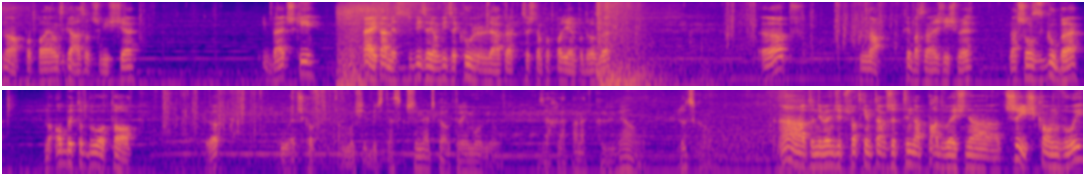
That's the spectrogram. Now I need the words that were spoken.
No, podpalając gaz oczywiście. I beczki. Ej, tam jest, widzę ją, widzę, kurde, akurat coś tam podpaliłem po drodze. Op. No, chyba znaleźliśmy naszą zgubę. No, oby to było to. Op. Kółeczko. To musi być ta skrzyneczka, o której mówił. Zachlapana krwią. Ludzką. A, to nie będzie przypadkiem tak, że ty napadłeś na czyjś konwój,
